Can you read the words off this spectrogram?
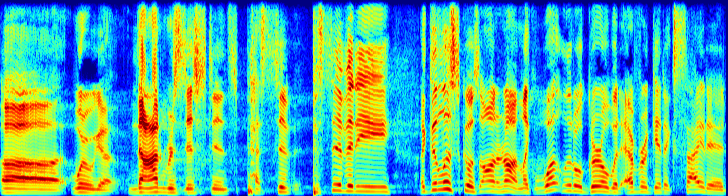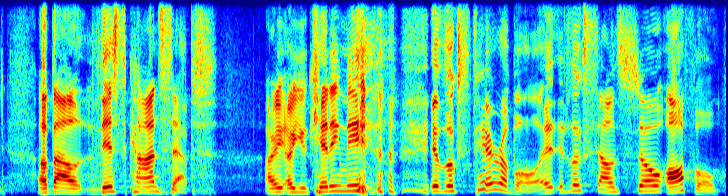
uh, what do we got? Non-resistance, passiv- passivity. Like the list goes on and on. Like what little girl would ever get excited about this concept? Are, are you kidding me? it looks terrible. It, it looks sounds so awful.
